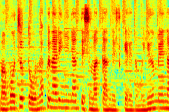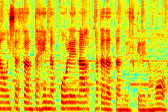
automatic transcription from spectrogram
まあもうちょっとお亡くなりになってしまったんですけれども、有名なお医者さん、大変な高齢な方だったんですけれども、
